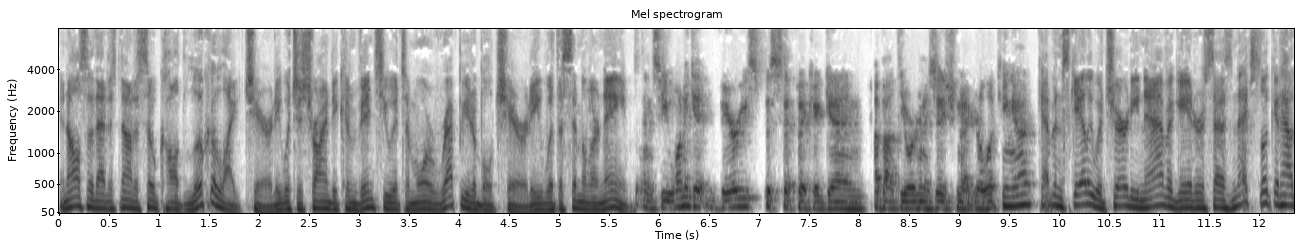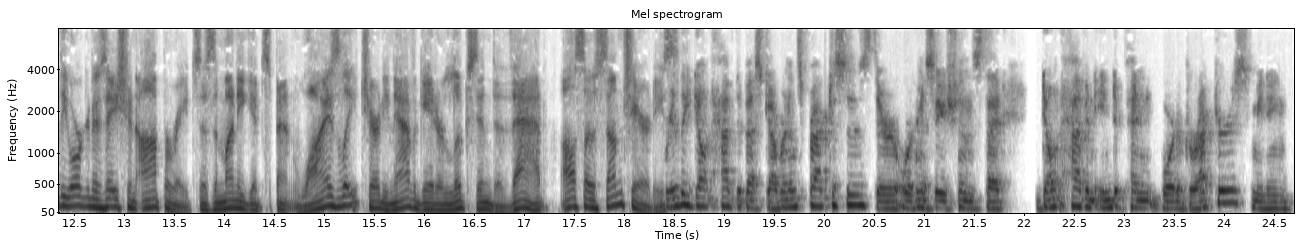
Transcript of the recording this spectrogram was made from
and also that it's not a so-called look-alike charity, which is trying to convince you it's a more reputable charity with a similar name. And so you want to get very specific again about the organization that you're looking at. Kevin Scally with Charity Navigator says next look at how the organization operates. As the money gets spent wisely, Charity Navigator looks into that. Also, some charities really don't have the best governance practices. They're organizations that don't have an independent board of directors, meaning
